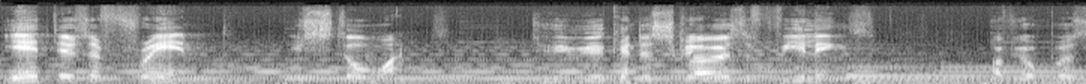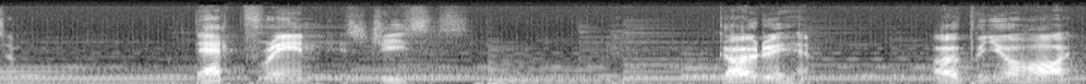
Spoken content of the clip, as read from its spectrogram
yet there's a friend you still want, to whom you can disclose the feelings of your bosom. That friend is Jesus. Go to him, open your heart,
